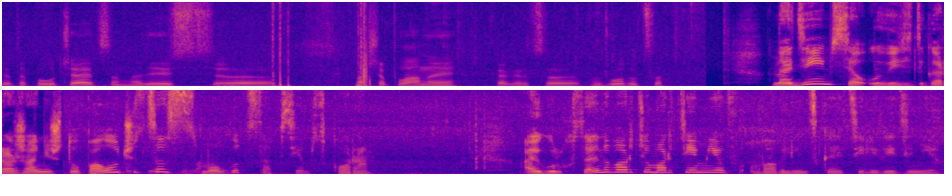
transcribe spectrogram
это получается, надеюсь, э, наши планы, как говорится, сбудутся. Надеемся, увидеть горожане, что получится, смогут совсем скоро. Айгуль Хусайнова, Артем Артемьев, Бавлинское телевидение.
